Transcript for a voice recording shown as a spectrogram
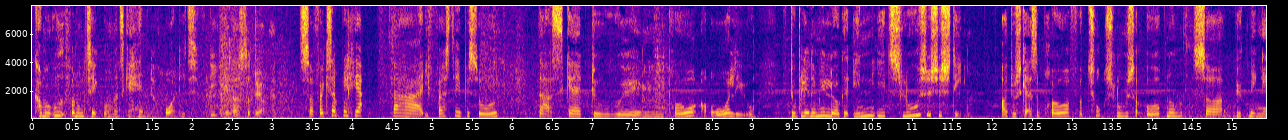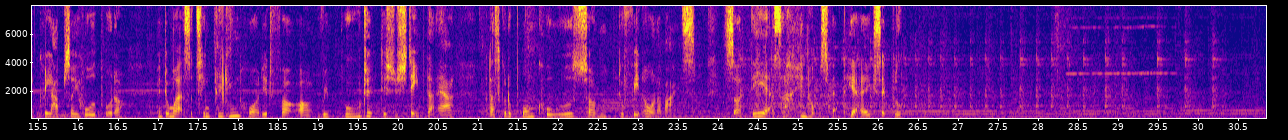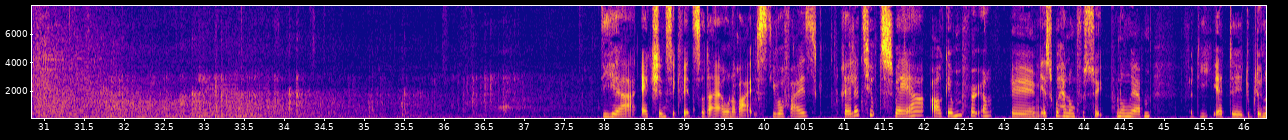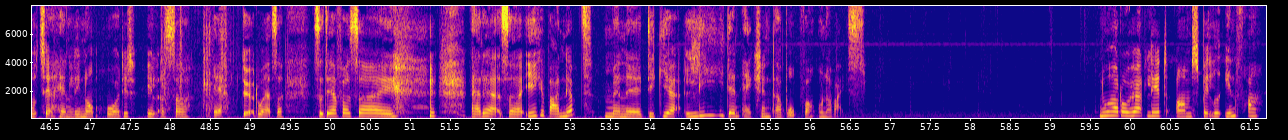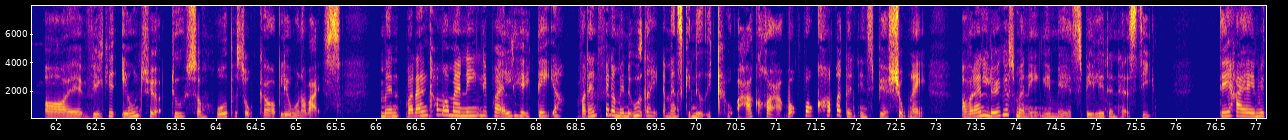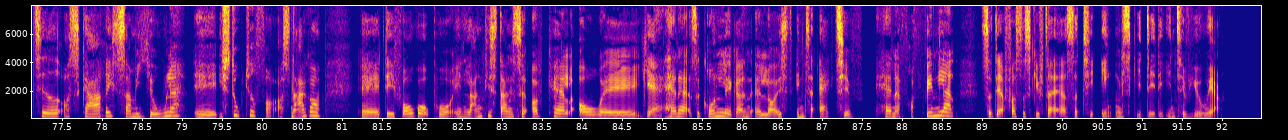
kommer ud for nogle ting, hvor man skal handle hurtigt, fordi ellers så dør man. Så for eksempel her, der i første episode, der skal du øh, prøve at overleve. Du bliver nemlig lukket inde i et slusesystem, og du skal altså prøve at få to sluser åbnet, så bygningen ikke kollapser i hovedet på dig. Men du må altså tænke lynhurtigt for at reboote det system, der er. Og der skal du bruge en kode, som du finder undervejs. Så det er altså enormt svært. Her er eksemplet. De her actionsekvenser, der er undervejs, de var faktisk relativt svære at gennemføre. Øh, jeg skulle have nogle forsøg på nogle af dem, fordi at øh, du bliver nødt til at handle enormt hurtigt, ellers så ja, dør du altså. Så derfor så øh, er det altså ikke bare nemt, men øh, det giver lige den action, der er brug for undervejs. Nu har du hørt lidt om spillet Infra, og øh, hvilke eventyr du som hovedperson kan opleve undervejs. Men hvordan kommer man egentlig på alle de her idéer? Hvordan finder man ud af, at man skal ned i kloakrør? Hvor, hvor kommer den inspiration af? Og hvordan lykkes man egentlig med et spil i den her stil? Det har jeg inviteret Oskari Samiola øh, i studiet for at snakke om. Øh, det foregår på en langdistance opkald, og øh, ja, han er altså grundlæggeren af Loist Interactive. Han er fra Finland, så derfor så skifter jeg altså til engelsk i dette interview her.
